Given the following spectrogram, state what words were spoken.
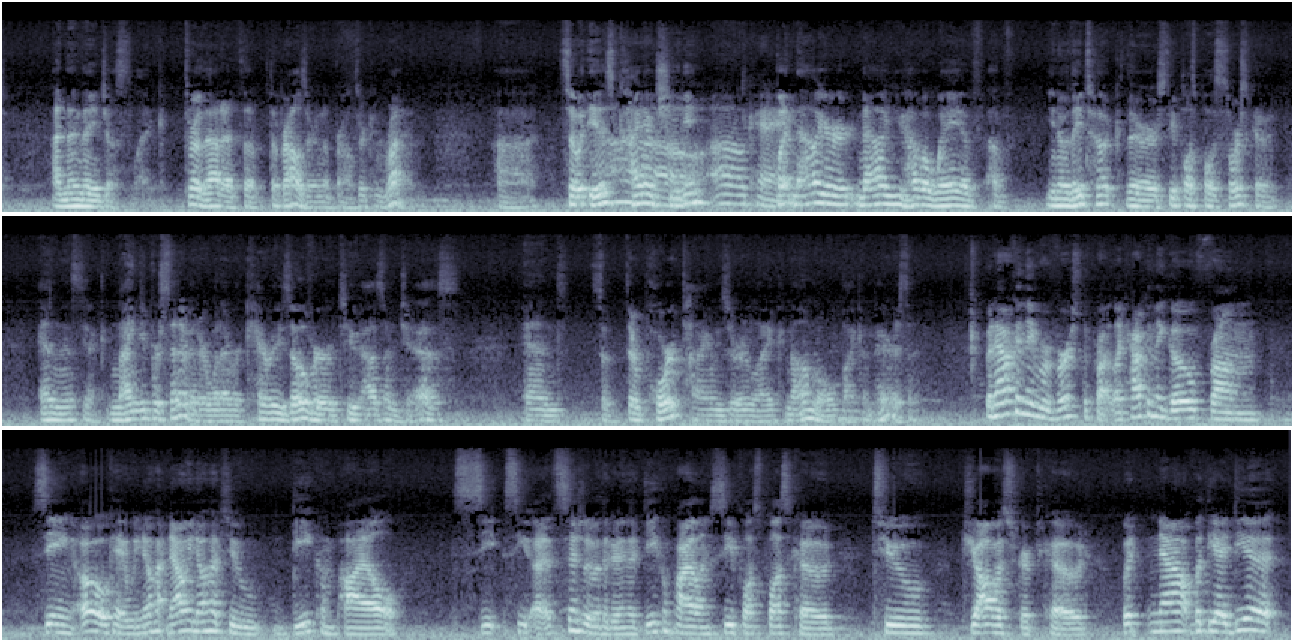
and then they just like throw that at the, the browser, and the browser can run it. Uh, so it is kind of cheating, Oh, okay. but now you're now you have a way of, of you know they took their C++ source code, and this ninety percent of it or whatever carries over to ASM.js, and so their port times are like nominal by comparison. But how can they reverse the pro? Like, how can they go from seeing, oh, okay, we know how, now we know how to decompile C, C uh, essentially what they're doing. They're decompiling C++ code to JavaScript code. But now, but the idea,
